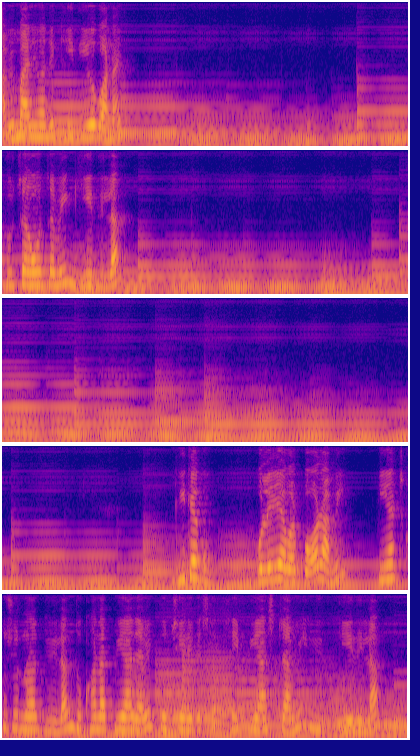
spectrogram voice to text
আমি মাঝে মাঝে ঘি দিয়েও বানাই। দু চামচ আমি ঘি দিলাম। ঘিটা গলে যাওয়ার পর আমি পেঁয়াজ কুচুনো দিলাম। দুখানা পেঁয়াজ আমি কুচিয়ে রেখেছিলাম। সেই পেঁয়াজটা আমি দিয়ে দিলাম।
